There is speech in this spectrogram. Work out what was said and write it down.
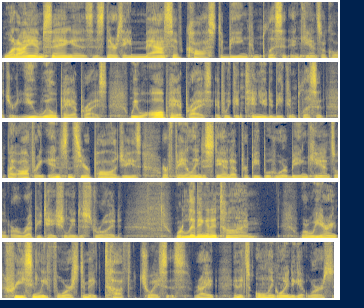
What I am saying is is there's a massive cost to being complicit in cancel culture. You will pay a price. We will all pay a price if we continue to be complicit by offering insincere apologies or failing to stand up for people who are being canceled or reputationally destroyed. We're living in a time where we are increasingly forced to make tough choices, right? And it's only going to get worse.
